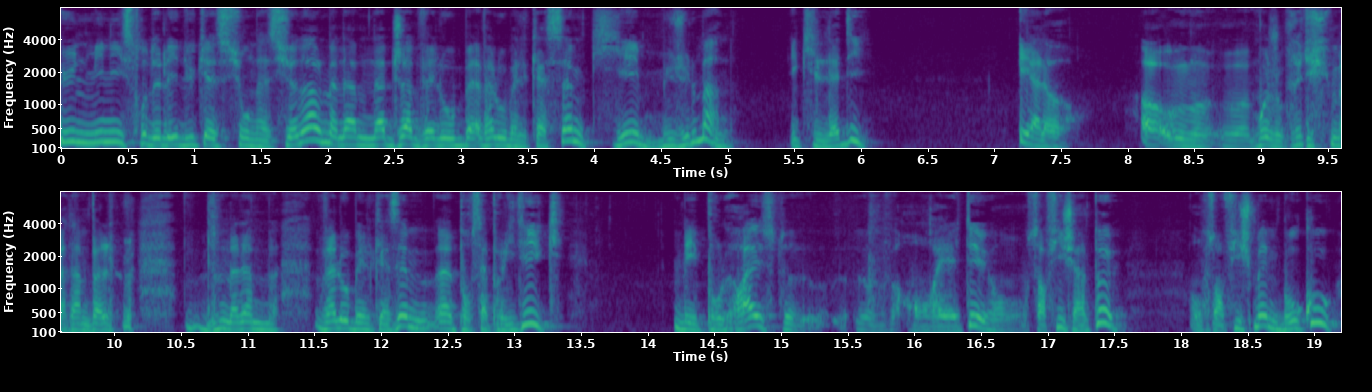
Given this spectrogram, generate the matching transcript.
une ministre de l'Éducation nationale, Madame Najat Vallaud-Belkacem, qui est musulmane et qui l'a dit. Et alors? Oh, Moi, je critique Madame, Val Madame Vallaud-Belkacem euh, pour sa politique, mais pour le reste, en réalité, on s'en fiche un peu. On s'en fiche même beaucoup.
